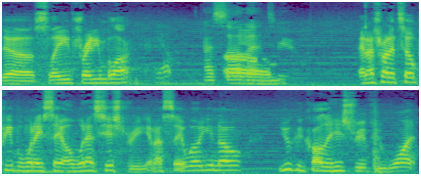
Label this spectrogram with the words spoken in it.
the slave trading block. Yep, I saw um, that too. And I try to tell people when they say, "Oh, well, that's history," and I say, "Well, you know, you could call it history if you want,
